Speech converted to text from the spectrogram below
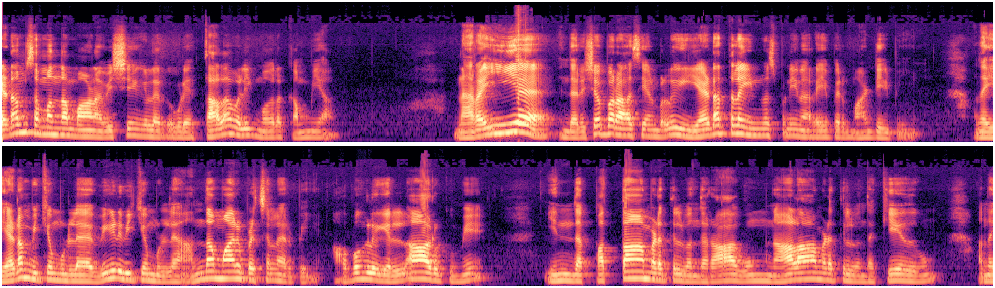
இடம் சம்பந்தமான விஷயங்கள் இருக்கக்கூடிய தலைவலி முதல்ல கம்மியாகும். நிறைய இந்த ரிஷபராசி என்பது இடத்துல இன்வெஸ்ட் பண்ணி நிறைய பேர் மாட்டியிருப்பீங்க அந்த இடம் விற்க முடில வீடு விற்க முடில அந்த மாதிரி பிரச்சனைலாம் இருப்பீங்க. அவங்களுக்கு எல்லாருக்குமே இந்த பத்தாம் இடத்தில் வந்த ராகும் நாலாம் இடத்தில் வந்த கேதுவும் அந்த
